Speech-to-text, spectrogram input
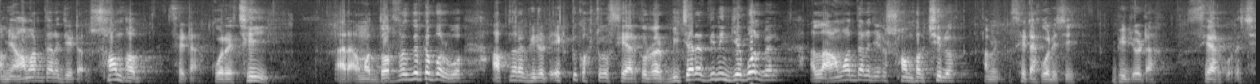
আমি আমার দ্বারা যেটা সম্ভব সেটা করেছি। আর আমার দর্শকদেরকে বলব, আপনারা ভিডিওটা একটু কষ্ট করে শেয়ার করুন আর বিচারের দিনে গিয়ে বলবেন, আল্লাহ আমার দ্বারা যেটা সম্ভব ছিল আমি সেটা করেছি, ভিডিওটা শেয়ার করেছি।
